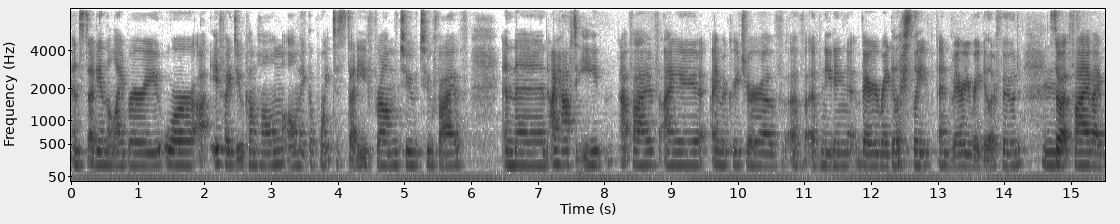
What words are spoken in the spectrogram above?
and study in the library. Or uh, if I do come home, I'll make a point to study from two to five and then I have to eat at five. I I'm a creature of, of, of needing very regular sleep and very regular food. So at five I,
